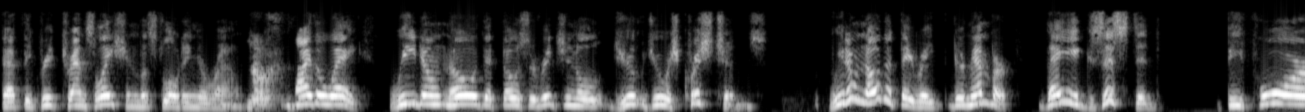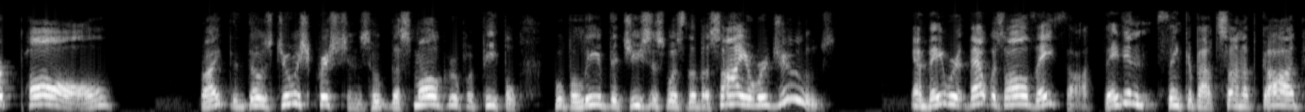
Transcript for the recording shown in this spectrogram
that the Greek translation was floating around. No, By the way, we don't know that those original Jew, Jewish Christians, we don't know that they read. Remember, they existed before Paul, right? Those Jewish Christians, who the small group of people who believed that Jesus was the Messiah, were Jews, and they were. That was all they thought. They didn't think about Son of God.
